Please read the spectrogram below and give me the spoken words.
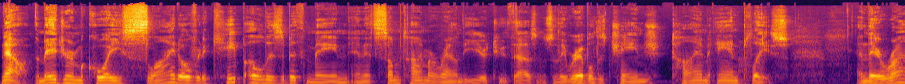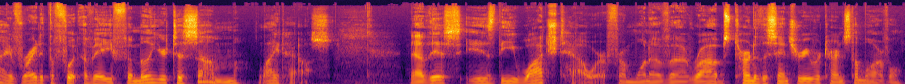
Now, the Major and McCoy slide over to Cape Elizabeth, Maine, and it's sometime around the year 2000. So they were able to change time and place. And they arrive right at the foot of a familiar to some lighthouse. Now, this is the Watchtower from one of uh, Rob's turn of the century returns to Marvel.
